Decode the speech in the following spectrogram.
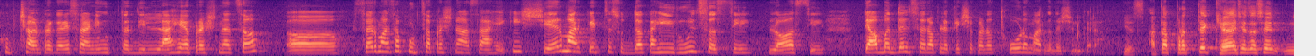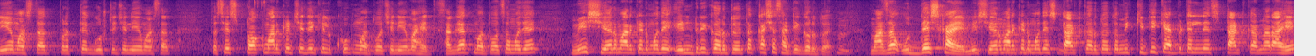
खूप छान प्रकारे सरांनी उत्तर दिलेलं आहे या प्रश्नाचं. सर माझा पुढचा प्रश्न असा आहे की शेअर मार्केटचे सुद्धा काही रूल्स असतील लॉ असतील त्याबद्दल सर आपल्या प्रेक्षकांना थोडं मार्गदर्शन करा. येस आता प्रत्येक खेळाचे जसे नियम असतात प्रत्येक गोष्टीचे नियम असतात तसे स्टॉक मार्केटचे देखील खूप महत्त्वाचे नियम आहेत. सगळ्यात महत्त्वाचं म्हणजे मी शेअर मार्केटमध्ये एंट्री करतोय तर कशासाठी करतोय? माझा उद्देश काय आहे? मी शेअर मार्केटमध्ये स्टार्ट करतोय तर मी किती कॅपिटलने स्टार्ट करणार आहे?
